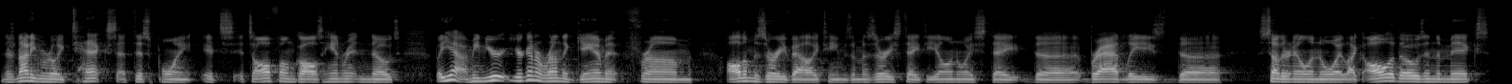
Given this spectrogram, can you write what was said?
There's not even really text at this point. It's it's all phone calls, handwritten notes. But yeah, I mean you're you're to run the gamut from all the Missouri Valley teams, the Missouri State, the Illinois State, the Bradleys, the Southern Illinois, like all of those in the mix.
